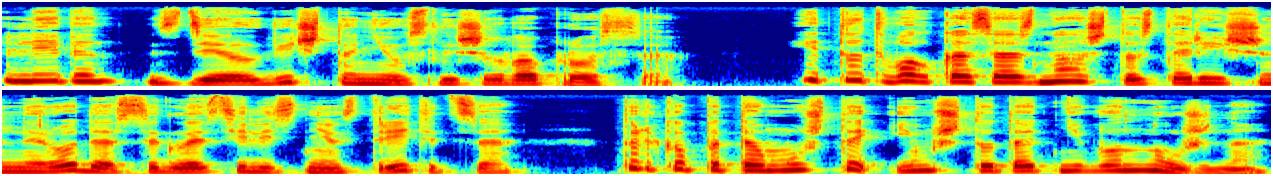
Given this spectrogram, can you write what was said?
Левин сделал вид, что не услышал вопроса. И тут волк осознал, что старейшины рода согласились с ним встретиться только потому, что им что-то от него нужно,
